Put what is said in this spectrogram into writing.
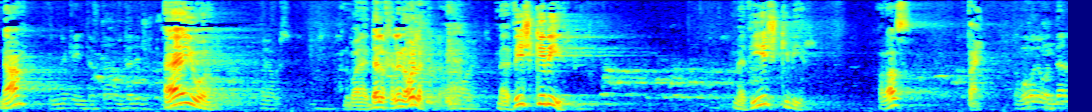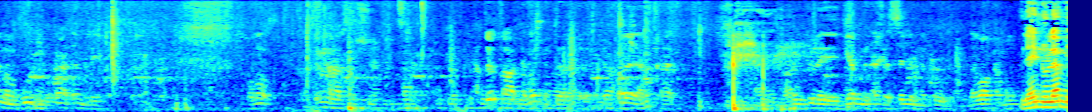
نعم؟ أنا ده اللي خلاني أقول لك مفيش كبير مفيش كبير خلاص؟ طيب. طب هو لو الدم موجود البقاء هتعمل إيه؟ خلاص. لأنه لم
